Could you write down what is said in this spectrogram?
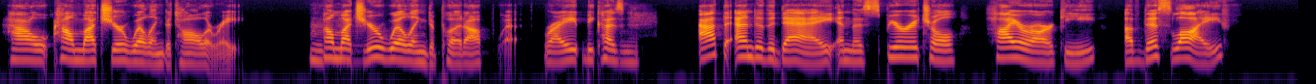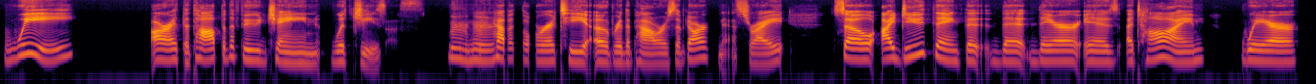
how how much you're willing to tolerate, mm-hmm. how much mm-hmm. you're willing to put up with, right? Because mm at the end of the day, in the spiritual hierarchy of this life, we are at the top of the food chain with Jesus. Mm-hmm. Have authority over the powers of darkness, right? So I do think that that there is a time where,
